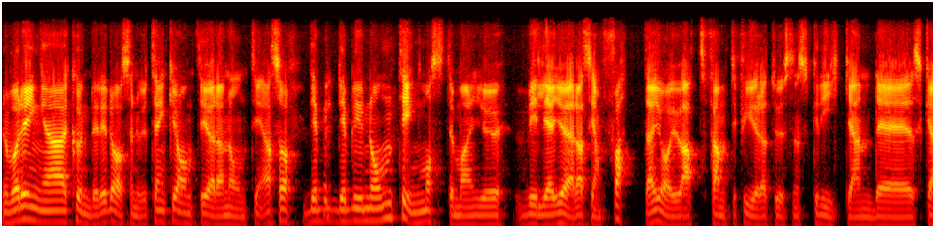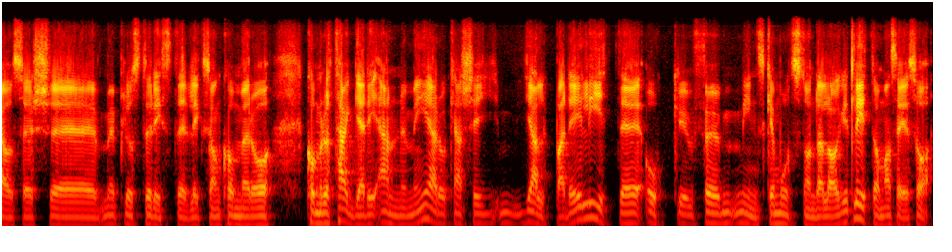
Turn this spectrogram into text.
nu var det inga kunder idag så nu tänker jag inte göra någonting. Alltså, det, det blir någonting måste man ju vilja göra. Sen fattar jag ju att 54 000 skrikande scousers eh, med plus turister liksom kommer att, kommer att tagga dig ännu mer och kanske hjälpa dig lite och förminska motståndarlaget lite om man säger så.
